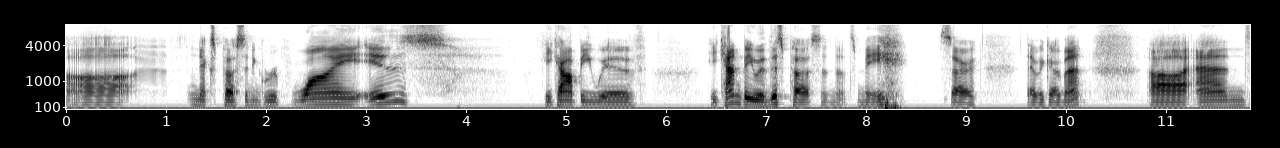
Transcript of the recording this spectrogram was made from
Uh, next person in Group Y is he can't be with he can be with this person that's me. So there we go Matt. Uh, and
